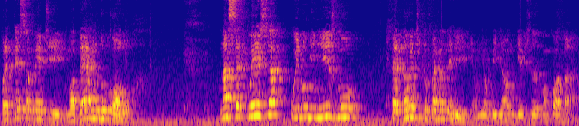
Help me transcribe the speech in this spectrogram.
pretensamente moderno do Collor. Na sequência, o iluminismo pedante do Fernando Henrique, é a minha opinião, ninguém precisa concordar.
